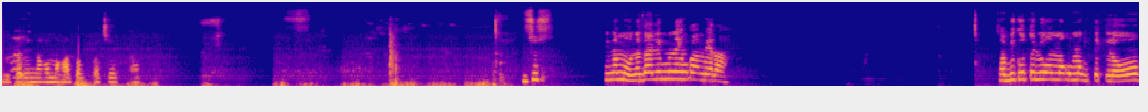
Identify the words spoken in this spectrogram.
Hindi pa rin ako makapagpa-check up. Jesus! Tingnan mo, nadali mo na yung camera. Sabi ko, tulungan mo ako magtiklop.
